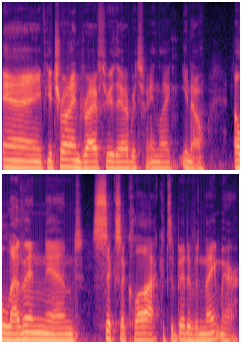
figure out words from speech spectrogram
And if you try and drive through there between like, you know, 11 and 6 o'clock, it's a bit of a nightmare.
